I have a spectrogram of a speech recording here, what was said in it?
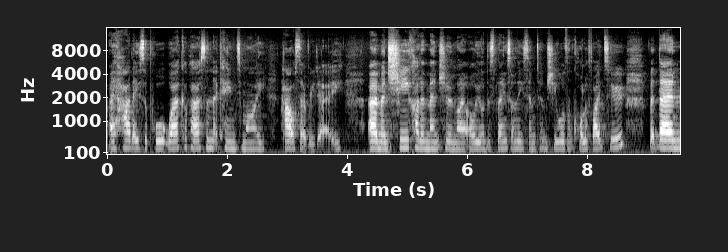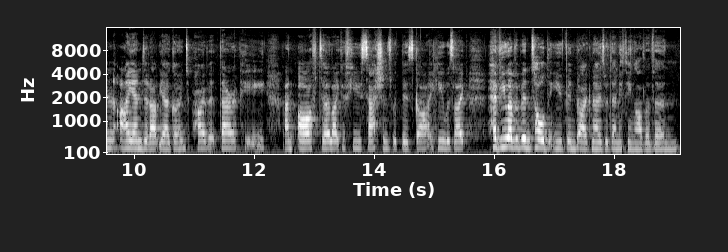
I had a support worker person that came to my house every day um, and she kind of mentioned like, oh, you're displaying some of these symptoms she wasn't qualified to. But then I ended up, yeah, going to private therapy. And after like a few sessions with this guy, he was like, have you ever been told that you've been diagnosed with anything other than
